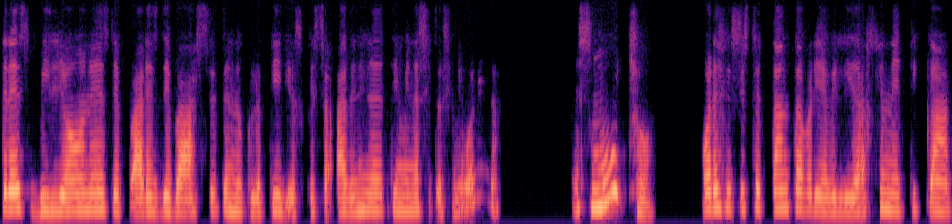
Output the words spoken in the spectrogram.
3 billones de pares de bases de nucleotidios, que es adenina, timina, citosina y guanina. Es mucho. Por eso existe tanta variabilidad genética,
